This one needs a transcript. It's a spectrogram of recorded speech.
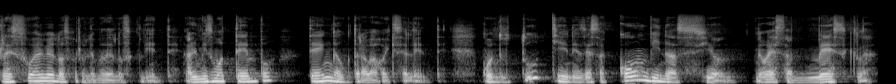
resuelve los problemas de los clientes. Al mismo tiempo, tenga un trabajo excelente. Cuando tú tienes esa combinación, ¿no? esa mezcla,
